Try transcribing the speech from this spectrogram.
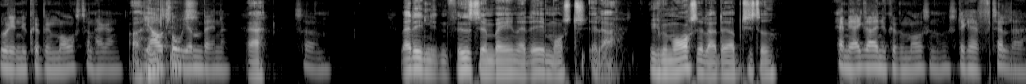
nu er det Nykøbing Mors den her gang. Og de har jo to hjemmebaner. Ja. Så Hvad er det egentlig den fedeste hjemmebane? Er det Mors, eller Nykøbing Mors, eller er det oppe til sted? jamen, jeg har ikke været i Nykøbing Mors endnu, så det kan jeg fortælle dig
